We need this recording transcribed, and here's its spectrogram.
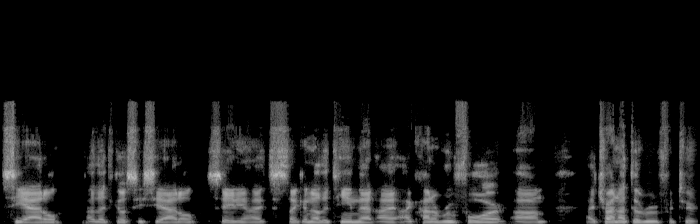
Seattle, I'd like to go see Seattle Stadium. It's like another team that I, I kind of root for. Um, I try not to root for too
